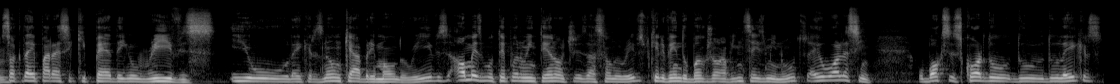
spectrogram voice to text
Só que daí parece que pedem o Reeves e o Lakers não quer abrir mão do Reeves. Ao mesmo tempo eu não entendo a utilização do Reeves, porque ele vem do banco joga 26 minutos. Aí eu olho assim, o box score do, do, do Lakers,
